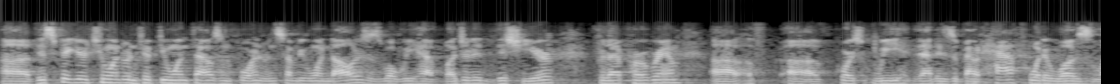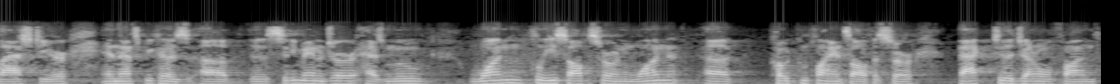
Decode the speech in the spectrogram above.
Uh, This figure, $251,471, is what we have budgeted this year for that program. Uh, Of uh, of course, we, that is about half what it was last year, and that's because uh, the city manager has moved one police officer and one uh, code compliance officer back to the general fund.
